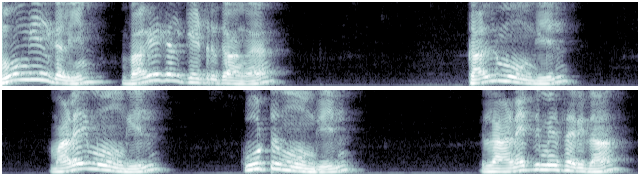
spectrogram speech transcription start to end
மூங்கில்களின் வகைகள் கேட்டிருக்காங்க. கல் மூங்கில் மலை மூங்கில் கூட்டு மூங்கில் இதில் அனைத்துமே சரிதான்.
